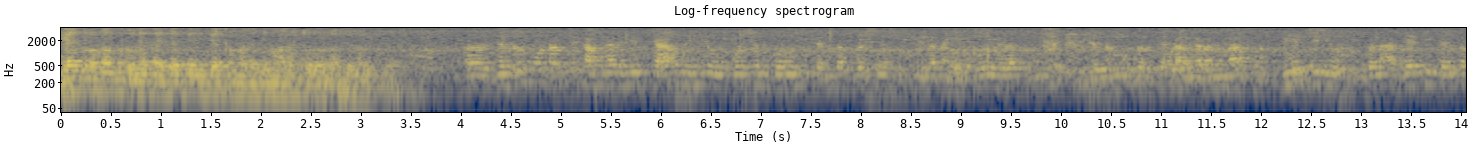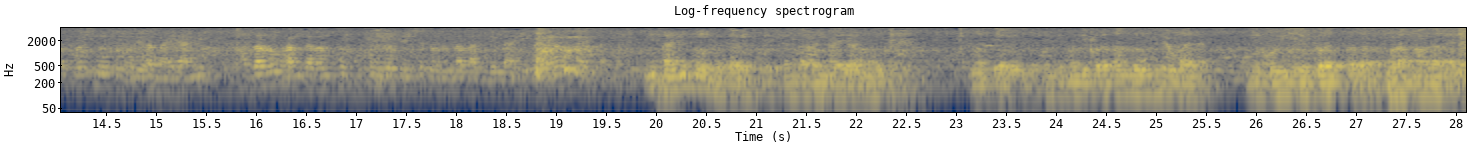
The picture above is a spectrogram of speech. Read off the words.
त्याच लोकांचा तो नेता येतात त्यांनी त्या समाजाचे महाराष्ट्रवर माफी जनरल मोटरचे कामगार हे चार महिने उपोषण करून त्यांचा प्रश्न सुटलेला नाही. दोन वेळा तुम्ही जनरल मोटरच्या कामगारांना भेट दिली होती पण अद्यापही त्यांचा प्रश्न सुटलेला नाही आणि हजारो कामगारांचं कुटुंब देशद्रोहीला लागलेलं आहे. मी सांगितलं होतं त्यावेळेस त्यांना पण काय यायला माहिती नाही. मग त्यावेळेस पण ते मध्ये परत आंदोलन सुरू झालं. आणि तो विषय परत थोडा मागा राहिला.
